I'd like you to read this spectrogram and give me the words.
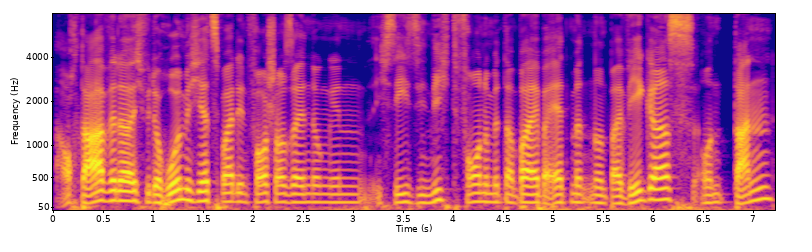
Auch da wieder, ich wiederhole mich jetzt bei den Vorschausendungen, ich sehe sie nicht vorne mit dabei bei Edmonton und bei Vegas. Und dann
